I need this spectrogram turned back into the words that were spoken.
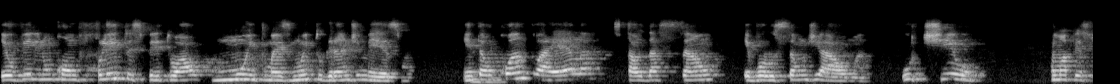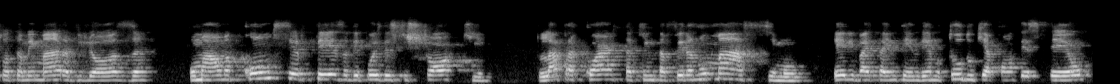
eu vi ele num conflito espiritual muito, mas muito grande mesmo. Então, uhum. quanto a ela, saudação, evolução de alma. O tio, uma pessoa também maravilhosa, uma alma com certeza, depois desse choque, lá para quarta, quinta-feira, no máximo, ele vai estar tá entendendo tudo o que aconteceu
